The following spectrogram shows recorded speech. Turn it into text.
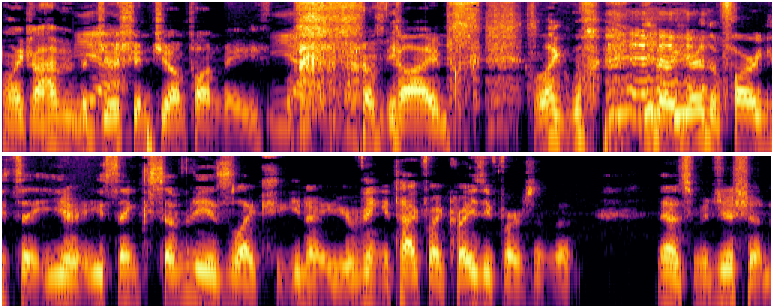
Like I have a Yeah. magician jump on me Yeah. from behind, like you know, you're in the park. You you think somebody is like, you know, you're being attacked by a crazy person, but no, it's a magician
